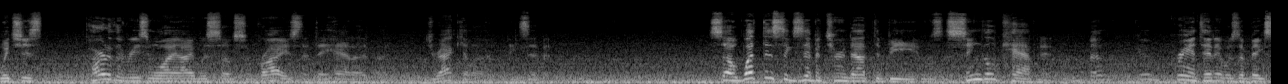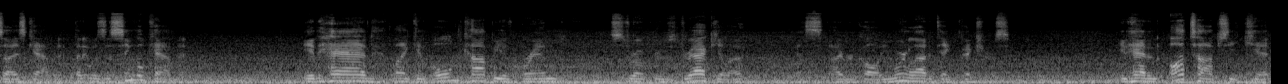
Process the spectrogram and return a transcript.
which is part of the reason why I was so surprised that they had a, a Dracula exhibit. So what this exhibit turned out to be, it was a single cabinet. Granted, it was a big size cabinet, but it was a single cabinet. It had like an old copy of Bram Stoker's Dracula, as I recall. You weren't allowed to take pictures. It had an autopsy kit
